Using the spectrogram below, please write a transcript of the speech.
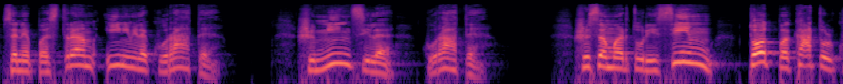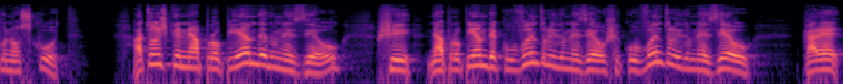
să ne păstrăm inimile curate și mințile curate și să mărturisim tot păcatul cunoscut. Atunci când ne apropiem de Dumnezeu și ne apropiem de cuvântul lui Dumnezeu și cuvântul lui Dumnezeu care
